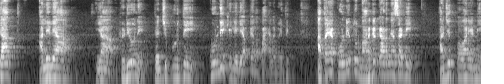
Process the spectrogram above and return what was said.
त्यात आलेल्या या व्हिडिओने त्यांची पूर्ती कोंडी केलेली आपल्याला पाहायला मिळते. आता या कोंडीतून मार्ग काढण्यासाठी अजित पवार यांनी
